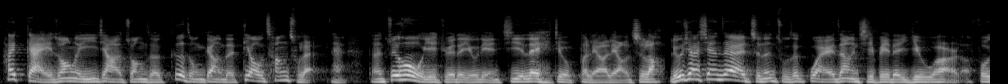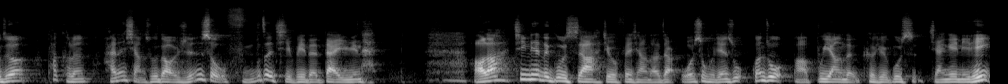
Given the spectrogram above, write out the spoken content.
还改装了一架装着各种各样的吊舱出来，哎，但最后也觉得有点鸡肋，就不了了之了，留下现在只能拄着拐杖起飞的 U 二了，否则他可能还能享受到人手扶着起飞的待遇呢。好了，今天的故事啊就分享到这儿，我是火箭叔，关注我，把不一样的科学故事讲给你听。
